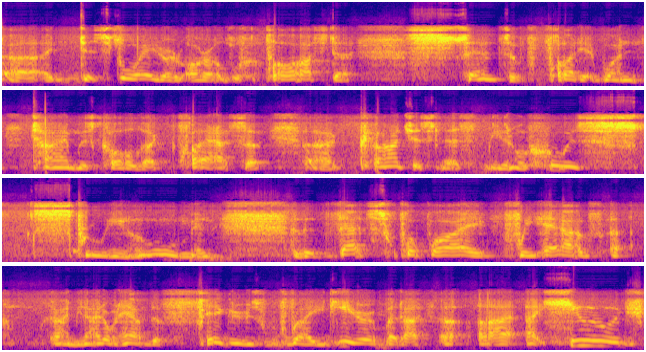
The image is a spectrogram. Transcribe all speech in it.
uh, destroyed or, or lost a sense of what at one time was called a class of uh, consciousness. You know, who's screwing whom, and that's why we have. Uh, I mean, I don't have the figures right here, but a, a, a huge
